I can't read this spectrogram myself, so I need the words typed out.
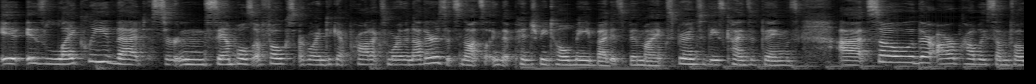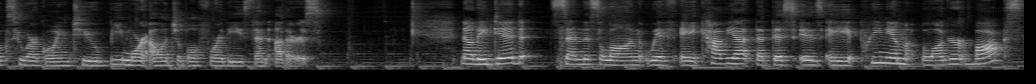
it is likely that certain samples of folks are going to get products more than others. It's not something that Pinch Me told me, but it's been my experience with these kinds of things. Uh, so there are probably some folks who are going to be more eligible for these than others. Now they did send this along with a caveat that this is a premium blogger box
